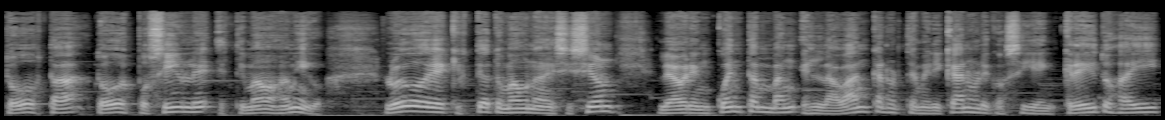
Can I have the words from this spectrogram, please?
Todo está, todo es posible, estimados amigos. Luego de que usted ha tomado una decisión, le abren cuenta en, en la banca norteamericana, le consiguen créditos ahí,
